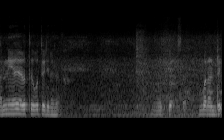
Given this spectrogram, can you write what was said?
தண்ணியை எடுத்து ஊற்றி வச்சுருங்க. ஓகே சார் ரொம்ப நன்றி.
